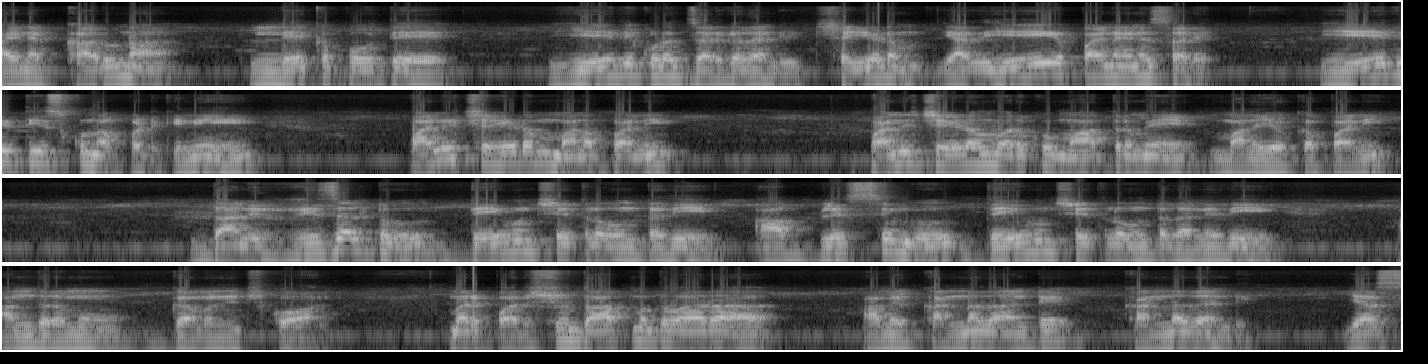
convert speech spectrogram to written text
ఆయన కరుణ లేకపోతే ఏది కూడా జరగదండి. చేయడం అది ఏ పని అయినా సరే ఏది తీసుకున్నప్పటికీ పని చేయడం మన పని పని చేయడం వరకు మాత్రమే మన యొక్క పని. దాని రిజల్ట్ దేవుని చేతిలో ఉంటుంది. ఆ బ్లెస్సింగ్ దేవుని చేతిలో ఉంటుంది అనేది అందరము గమనించుకోవాలి. మరి పరిశుద్ధాత్మ ద్వారా ఆమె కన్నదా అంటే కన్నదండి. ఎస్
